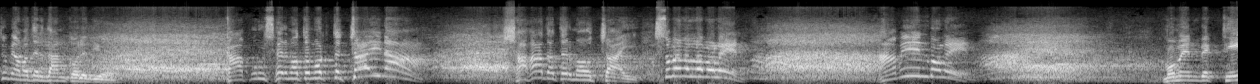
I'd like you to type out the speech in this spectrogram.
তুমি আমাদের দান করে দিও। কাপুরুষের মতো মরতে চাই না, শাহাদাতের মত চাই। সুমান আল্লাহ বলেন। আমিন বলেন। মোমেন ব্যক্তি,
